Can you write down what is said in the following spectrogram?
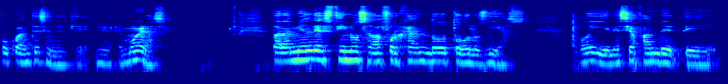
poco antes en, el que, en el que mueras. Para mí el destino se va forjando todos los días. y en ese afán de,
